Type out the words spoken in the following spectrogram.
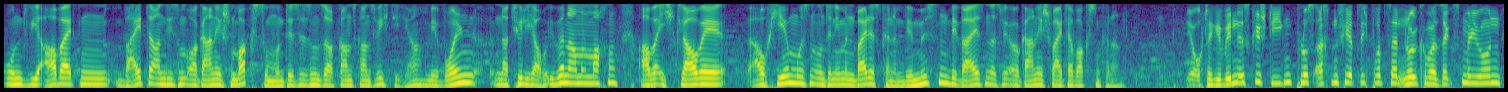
und wir arbeiten weiter an diesem organischen Wachstum und das ist uns auch ganz, ganz wichtig. Ja. Wir wollen natürlich auch Übernahmen machen, aber ich glaube, auch hier muss ein Unternehmen beides können. Wir müssen beweisen, dass wir organisch weiter wachsen können. Ja, auch der Gewinn ist gestiegen, plus 48 Prozent, 0,6 Millionen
